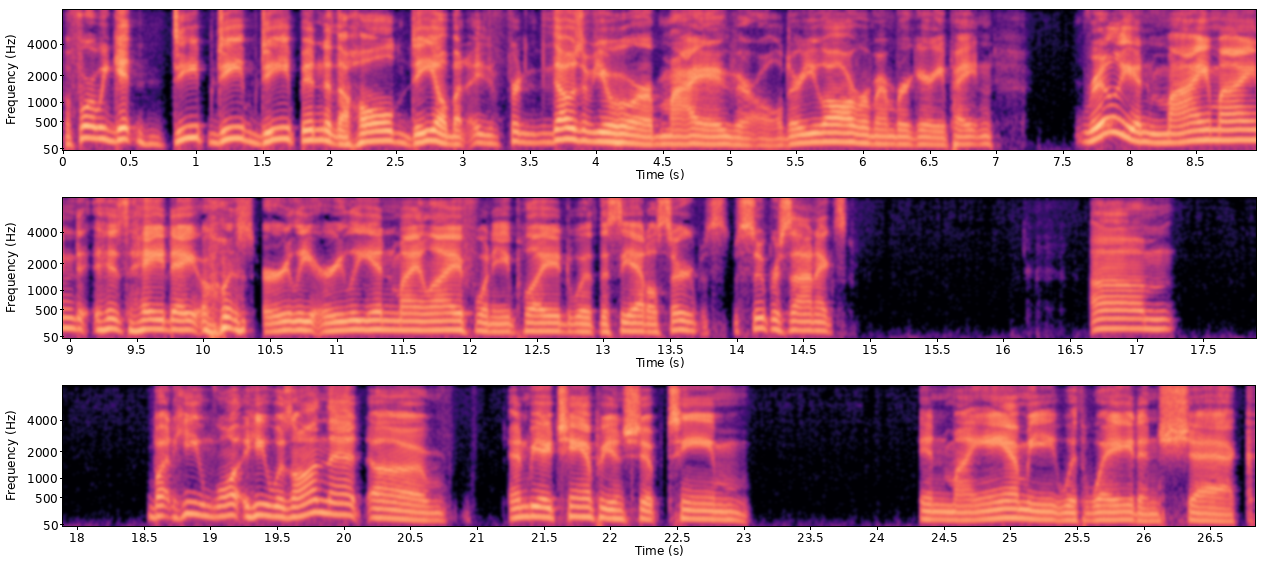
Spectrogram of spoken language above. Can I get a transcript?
Before we get deep, deep, deep into the whole deal, but uh, for those of you who are my age or older, you all remember Gary Payton. Really, in my mind, his heyday was early, early in my life when he played with the Seattle Sur- Supersonics. Um, but he wa- he was on that uh, NBA championship team in Miami with Wade and Shaq.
